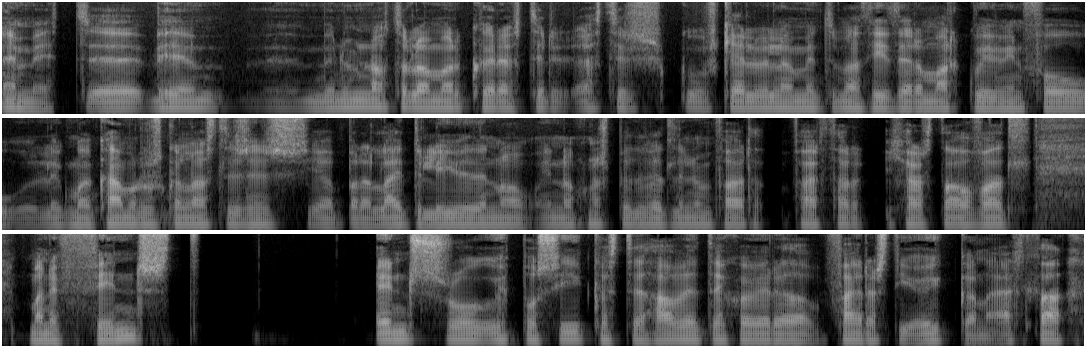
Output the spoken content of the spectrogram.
Einmitt, uh, við munum náttúrulega mörg hver eftir, eftir sko skjálfilega myndum að því þegar Markvifin fó leikmaður kamerúskan landslýsins, já bara lætur lífið inn á, á knarsbytuvellinum, fær, fær þar hjarta áfall, manni finnst eins og upp á síkastið hafið þetta eitthvað verið að færast í aukana. Er það,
